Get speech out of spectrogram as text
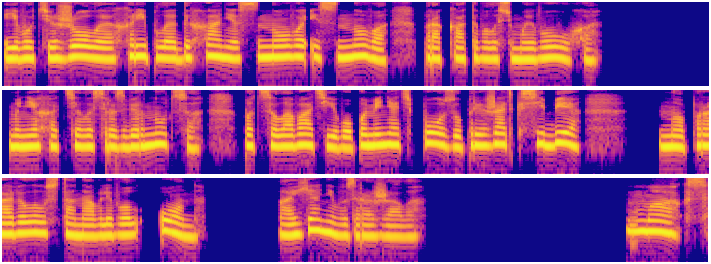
Его тяжелое, хриплое дыхание снова и снова прокатывалось у моего уха. Мне хотелось развернуться, поцеловать его, поменять позу, прижать к себе, но правила устанавливал он, а я не возражала. «Макс!»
